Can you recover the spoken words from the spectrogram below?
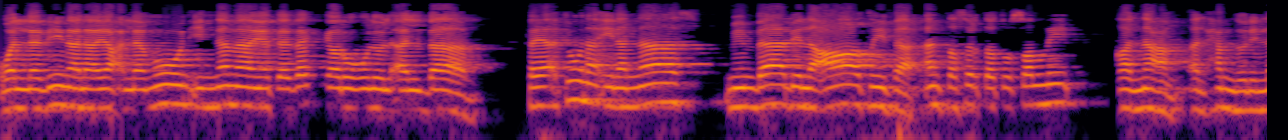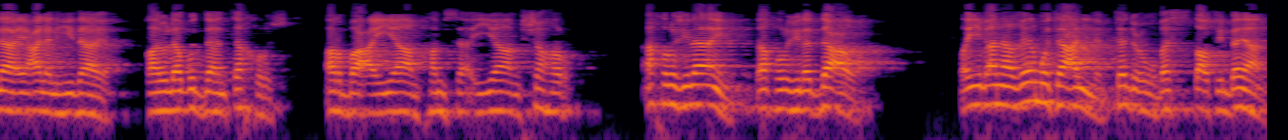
والذين لا يعلمون إنما يتذكر أولو الألباب فيأتون إلى الناس من باب العاطفة. أنت صرت تصلي؟ قال نعم الحمد لله على الهداية. قالوا لابد أن تخرج. أربع أيام خمسة أيام شهر. أخرج إلى أين؟ تخرج إلى الدعوة. طيب أنا غير متعلم تدعو بس تعطي البيان.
